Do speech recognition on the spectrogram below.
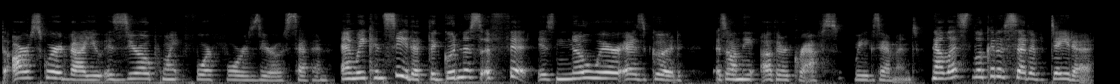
the r squared value is 0.4407. And we can see that the goodness of fit is nowhere as good as on the other graphs we examined. Now let's look at a set of data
